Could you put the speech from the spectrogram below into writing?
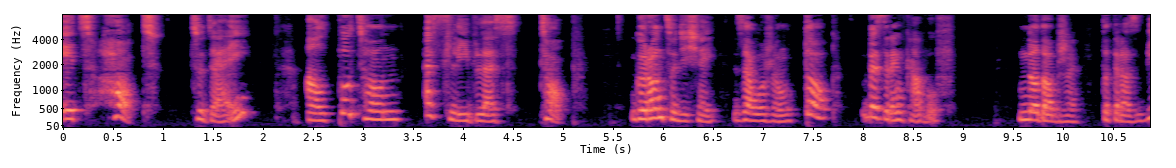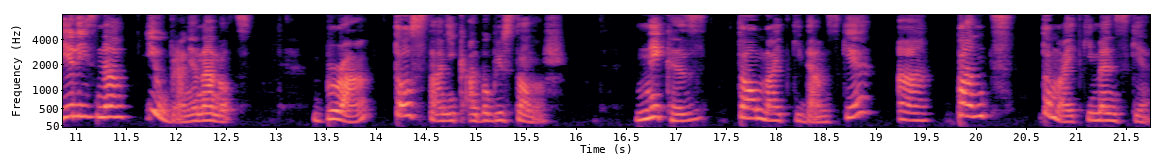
It's hot today. I'll put on a sleeveless top. Gorąco dzisiaj założę top bez rękawów. No dobrze, to teraz bielizna i ubrania na noc. Bra to stanik albo biustonosz. Knickers to majtki damskie, a pants to majtki męskie.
